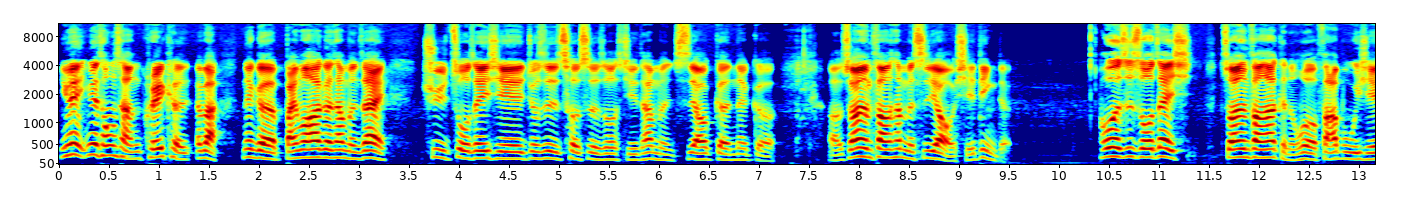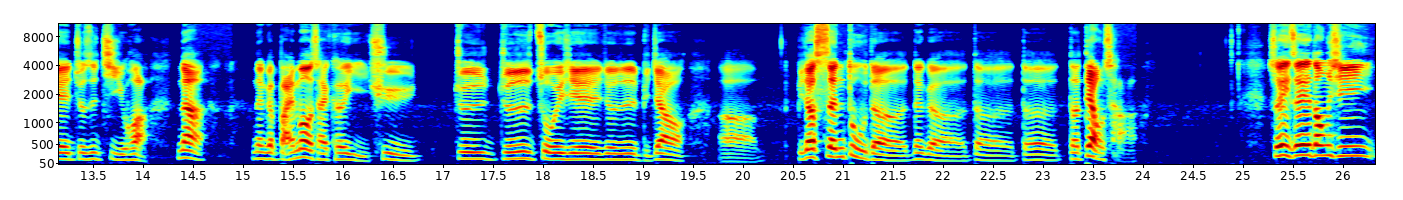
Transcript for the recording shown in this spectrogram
因为因为通常 Cracker 呃不那个白帽骇客他们在去做这一些就是测试的时候，其实他们是要跟那个呃专案方他们是要有协定的，或者是说在专案方他可能会有发布一些就是计划，那那个白帽才可以去就是就是做一些就是比较呃比较深度的那个的的的调查。所以这些东西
